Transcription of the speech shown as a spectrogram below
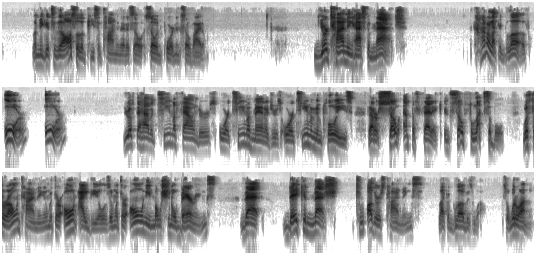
let me get to the also the piece of timing that is so so important and so vital. Your timing has to match kind of like a glove, or or you have to have a team of founders or a team of managers or a team of employees that are so empathetic and so flexible with their own timing and with their own ideals and with their own emotional bearings that they can mesh to others' timings like a glove as well. So, what do I mean?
